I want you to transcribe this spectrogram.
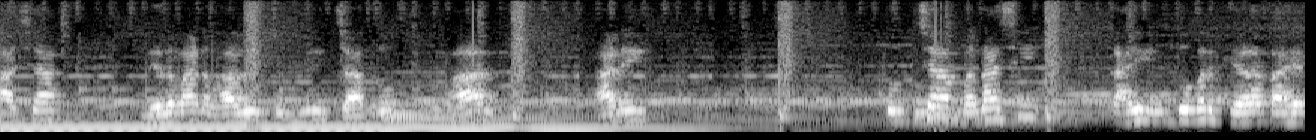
आशा निर्माण व्हावी तुम्ही जागरूक व्हाल आणि तुमच्या मनाशी काही युट्यूबर खेळत आहेत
